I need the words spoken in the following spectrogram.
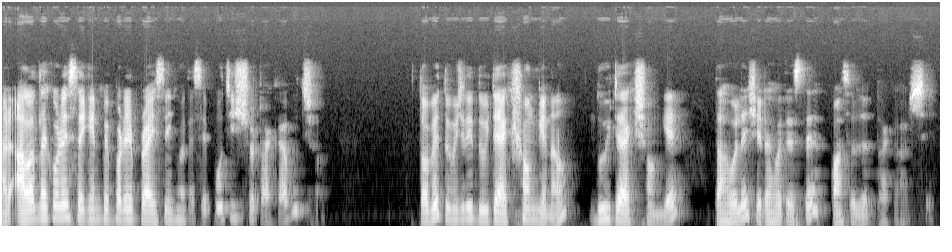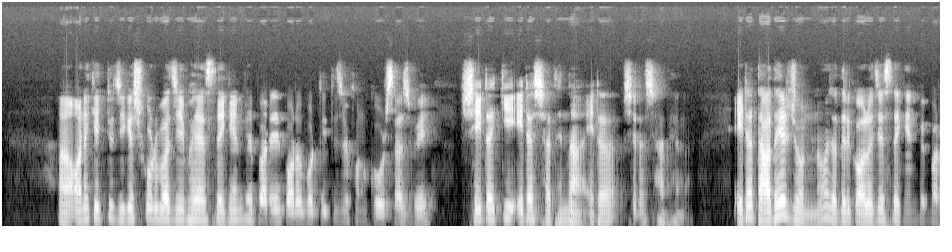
আর আলাদা করে সেকেন্ড পেপারের প্রাইসিং হতেছে পঁচিশশো টাকা, বুঝছ? তবে তুমি যদি দুইটা একসঙ্গে নাও, দুইটা একসঙ্গে তাহলে সেটা হতেছে পাঁচ হাজার টাকা আহ, অনেকে একটু জিজ্ঞেস করবা যে ভাইয়া সেকেন্ড পেপারের পরবর্তীতে যখন কোর্স আসবে সেটা কি এটার সাথে না? এটা সেটার সাথে না। এটা তাদের জন্য যাদের কলেজে সেকেন্ড পেপার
